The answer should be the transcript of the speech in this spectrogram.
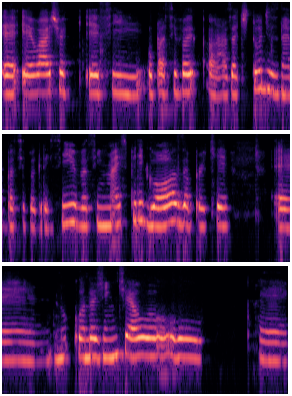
É, eu acho esse o passivo as atitudes né passivo agressiva assim mais perigosa porque é, no, quando a gente é o, o é,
